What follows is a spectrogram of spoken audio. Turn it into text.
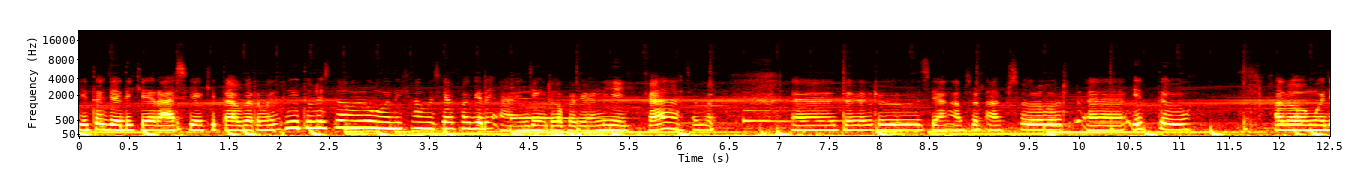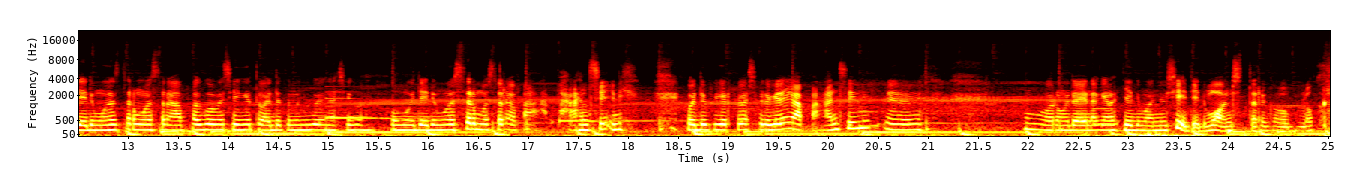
itu jadi kayak rahasia kita bermain ini tulis dong lu mau nikah sama siapa? Gede anjing udah kepikiran nikah coba. Uh, terus yang absurd absurd uh, itu kalau mau jadi monster monster apa? Gue masih inget tuh ada temen gue yang ngasih gue kalau mau jadi monster monster apa apaan sih ini? Kalau dipikir gue sudah gede apaan sih ini orang udah enak-enak jadi manusia jadi monster goblok.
